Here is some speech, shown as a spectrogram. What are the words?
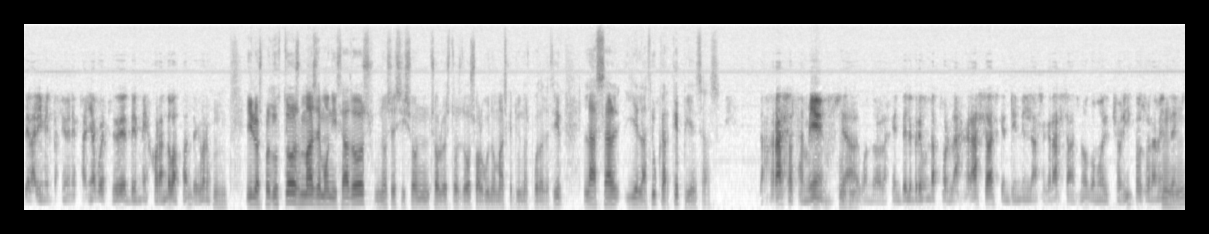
la alimentación en España pues esté mejorando bastante, claro. Y los productos más demonizados, no sé si son solo estos dos o alguno más que tú nos puedas decir, la sal y el azúcar, ¿qué piensas? las grasas también. O sea, cuando a la gente le preguntas por las grasas, que entienden las grasas, ¿no? Como el chorizo solamente,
